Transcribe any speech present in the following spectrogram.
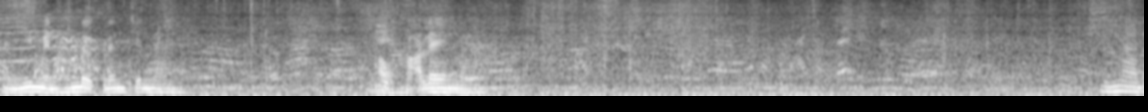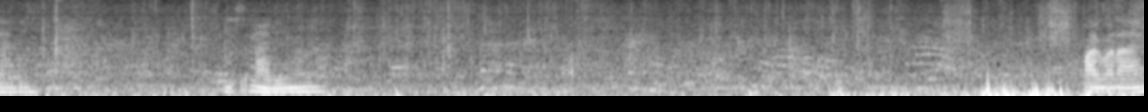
hình như mình không được lên trên này. Ồ, họ lên mà. Đứng ngay đây đi. Đi chỗ này đi nó quay qua đây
